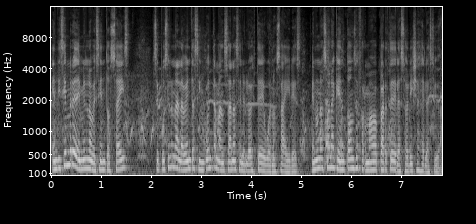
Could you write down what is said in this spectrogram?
En diciembre de 1906 se pusieron a la venta 50 manzanas en el oeste de Buenos Aires, en una zona que entonces formaba parte de las orillas de la ciudad.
